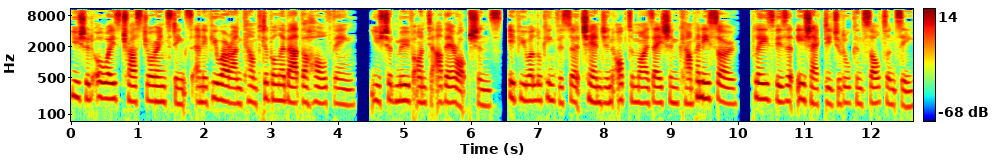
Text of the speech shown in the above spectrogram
You should always trust your instincts, and if you are uncomfortable about the whole thing, you should move on to other options. If you are looking for search engine optimization company so, please visit Ishak Digital Consultancy.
